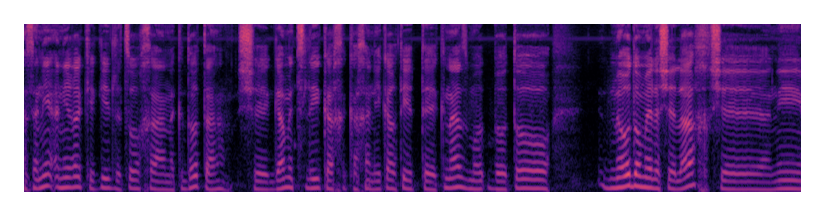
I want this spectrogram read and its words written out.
אז אני, אני רק אגיד לצורך האנקדוטה, שגם אצלי, ככה, ככה אני הכרתי את קנז מאו- באותו, מאוד דומה לשלך, שאני,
